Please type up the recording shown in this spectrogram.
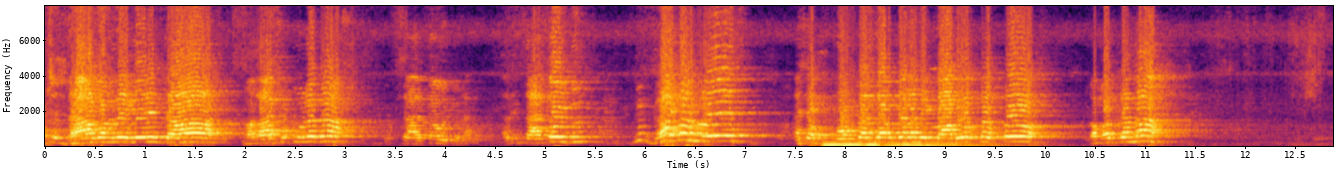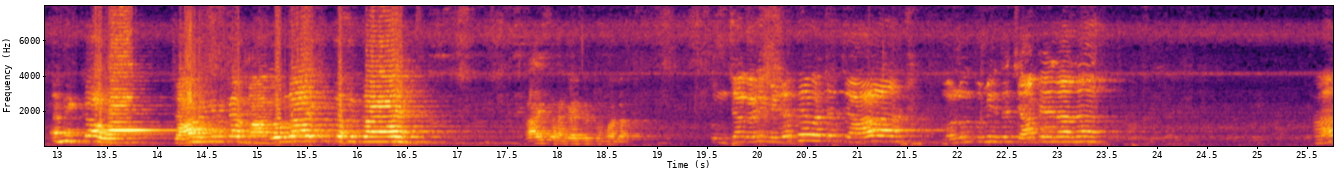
असे दहा बंगले गेले दहा. मला शिकवलं का चालता होतो ना? आधी चालता होतो. मी घाबरलोय. अशा पोटात दाबल्याला मी घाबरत नसतो. समजलं ना? आणि का हो? चहा वगैरे काय मागवलाय की कसं काय? काय सांगायचं तुम्हाला? तुमच्या घरी मिळत नाही वाटत चहा? म्हणून तुम्ही इथे चहा प्यायला आलात. हा?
